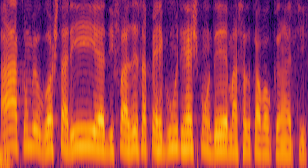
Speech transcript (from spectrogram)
Ah, como eu gostaria de fazer essa pergunta e responder, Marcelo Cavalcante.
